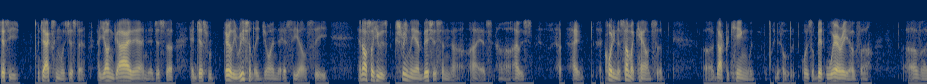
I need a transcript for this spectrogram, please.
Jesse Jackson was just a, a young guy then, just uh, had just fairly recently joined the SCLC, and also he was extremely ambitious. And uh, I, uh, I was, I, according to some accounts, uh, uh, Dr. King would, was a bit wary of uh, of uh,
